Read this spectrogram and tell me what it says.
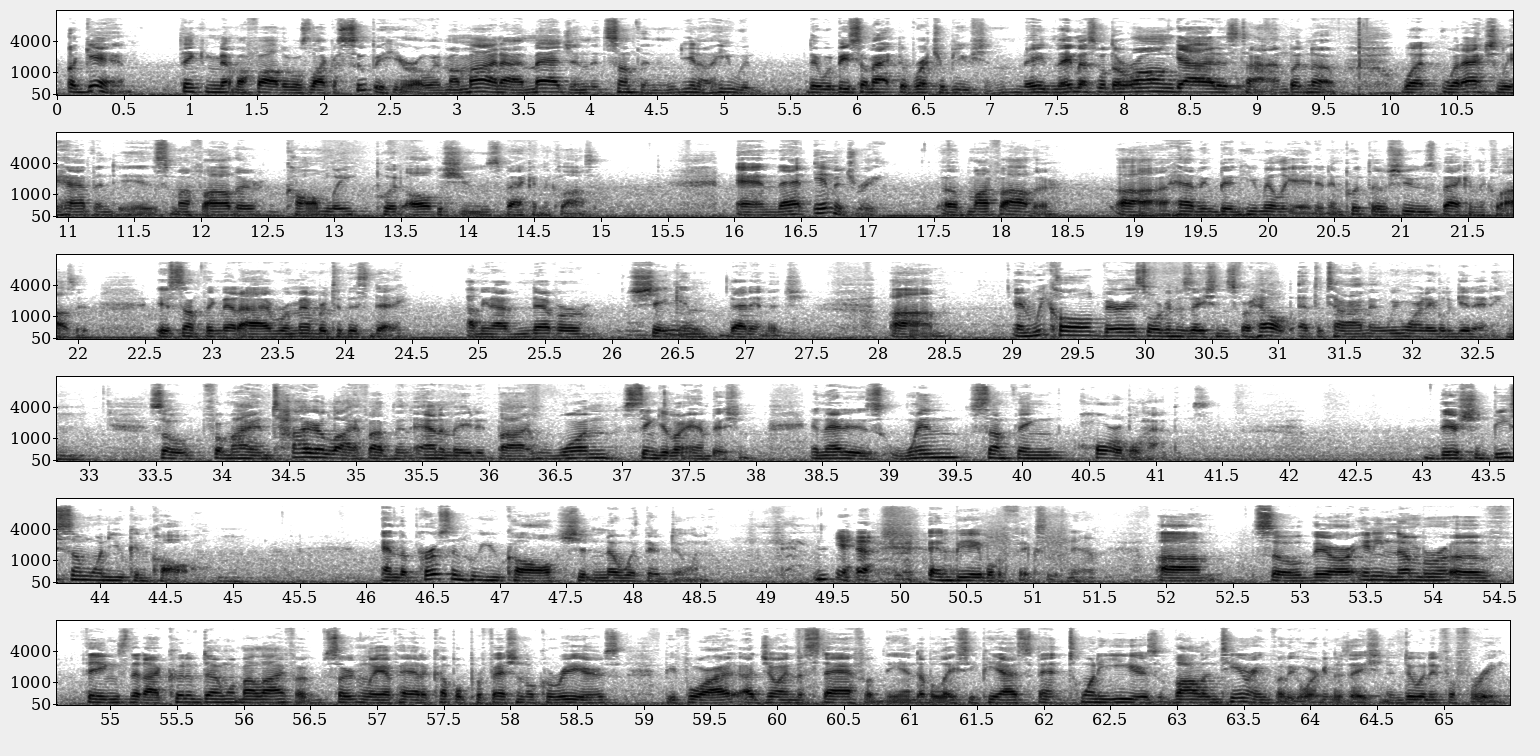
again, thinking that my father was like a superhero in my mind, I imagined that something, you know, he would there would be some act of retribution. They they messed with the wrong guy this time, but no. What what actually happened is my father calmly put all the shoes back in the closet, and that imagery of my father uh, having been humiliated and put those shoes back in the closet is something that I remember to this day. I mean, I've never shaken that image. Um, and we called various organizations for help at the time, and we weren't able to get any. So, for my entire life, I've been animated by one singular ambition, and that is when something horrible happens, there should be someone you can call. And the person who you call should know what they're doing Yeah. and be able to fix it. Um, so there are any number of things that I could have done with my life. I've, certainly, I've had a couple professional careers before I, I joined the staff of the NAACP. I spent 20 years volunteering for the organization and doing it for free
